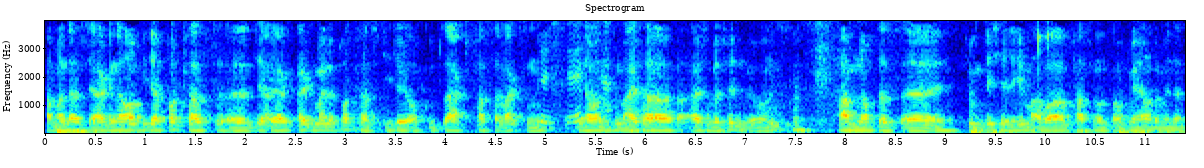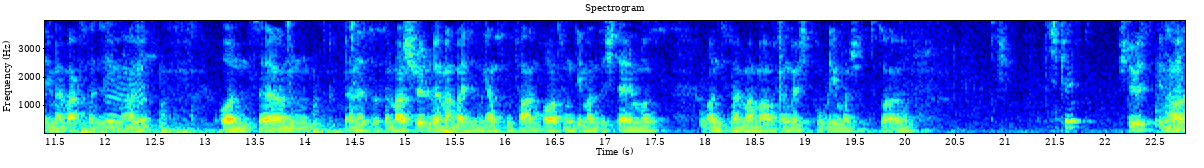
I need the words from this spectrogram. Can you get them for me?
hat man das ja genau wie der Podcast, äh, der allgemeine Podcast-Titel auch gut sagt, fast erwachsen. Richtig. Genau in diesem Alter, Alter befinden wir uns, haben noch das äh, jugendliche Leben, aber passen uns auch mehr oder minder dem Erwachsenenleben Mhm. an. Und ähm, dann ist es immer schön, wenn man bei diesen ganzen Verantwortungen, die man sich stellen muss, und wenn man mal auf irgendwelche Probleme so, Stößt. stößt, genau,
